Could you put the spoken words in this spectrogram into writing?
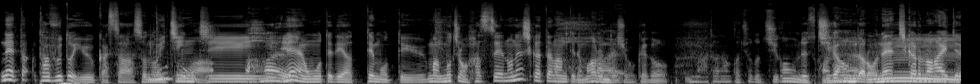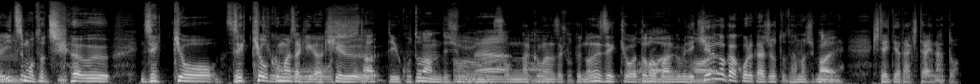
ね、タタフというかさその一日、喉は。はいね表でやってもっていう、まあ、もちろん発声の、ね、仕方なんていうのもあるんでしょうけど、またなんかちょっと違うんですか違ねうんだろうね力の入っていつもと違う絶叫絶叫熊崎が聞けるしたっていうことなんでしょうね、うんそんな熊崎君のね絶叫がどの番組で聞けるのかこれからちょっと楽しみに、ねはい。していただきたいなと、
